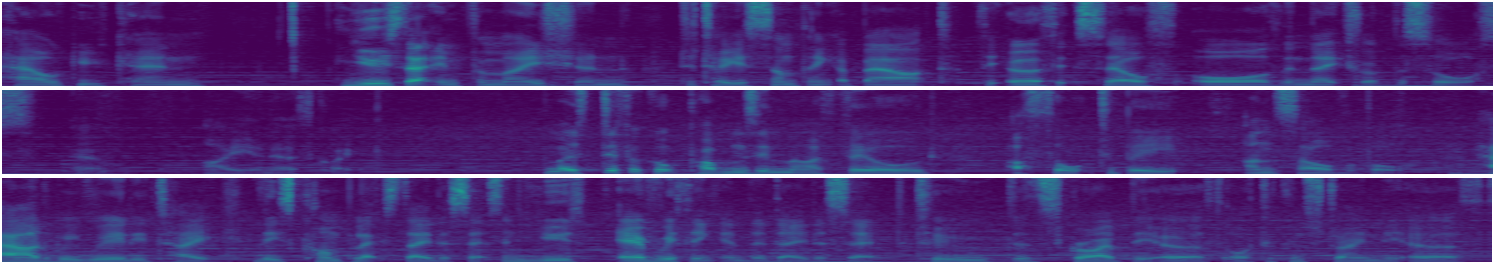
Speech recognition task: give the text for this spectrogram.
how you can use that information to tell you something about the Earth itself or the nature of the source, uh, i.e. an earthquake. The most difficult problems in my field are thought to be unsolvable. How do we really take these complex data sets and use everything in the data set to describe the Earth or to constrain the Earth?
